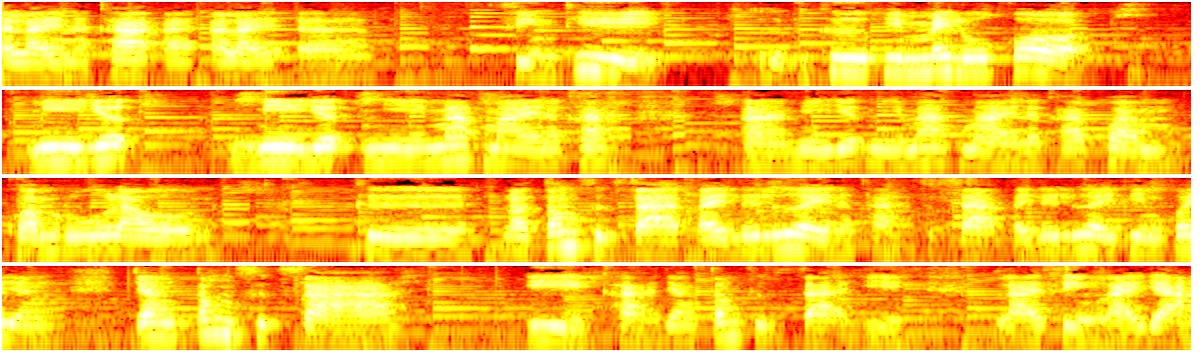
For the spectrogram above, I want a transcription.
อะไรนะคะอะอะไรสิ่งที่คือพิมพ์ไม่รู้ก็มีเยอะมีเยอะมีมากมายนะคะมีเยอะมีมากมายนะคะ ความความรู้เรา คือเราต้องศึกษาไปเรื่อยๆนะคะ ศึกษาไปเรื่อยๆ พิมพ์ก็ยังยังต้องศึกษาอีกค่ะ ยังต้องศึกษาอีกหลายสิ่งหลายอย่าง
